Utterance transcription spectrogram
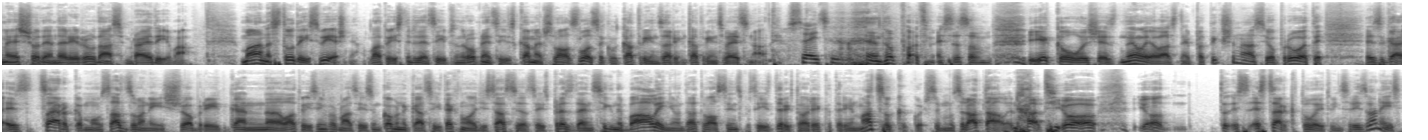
mēs šodien arī runāsim raidījumā. Mana studijas viesņa, Latvijas Tirdzniecības un Rūpniecības kameras valdes locekle Katrīna Zarina. Katrīna, sveicināti! Sveicināti! nu, pat mēs esam iekulušies nelielās nepatikšanās, jo proti es, es ceru, ka mūs atzvanīs šobrīd gan Latvijas Informācijas un Komunikāciju tehnoloģijas asociācijas prezidents Signe Bāliņa un Datu valsts inspekcijas direktors ar Jekaterinu Macuka, kurš ir mums ir attālināti. Jo, jo Es, es ceru, ka tūlīt viņas arī zvanīs.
